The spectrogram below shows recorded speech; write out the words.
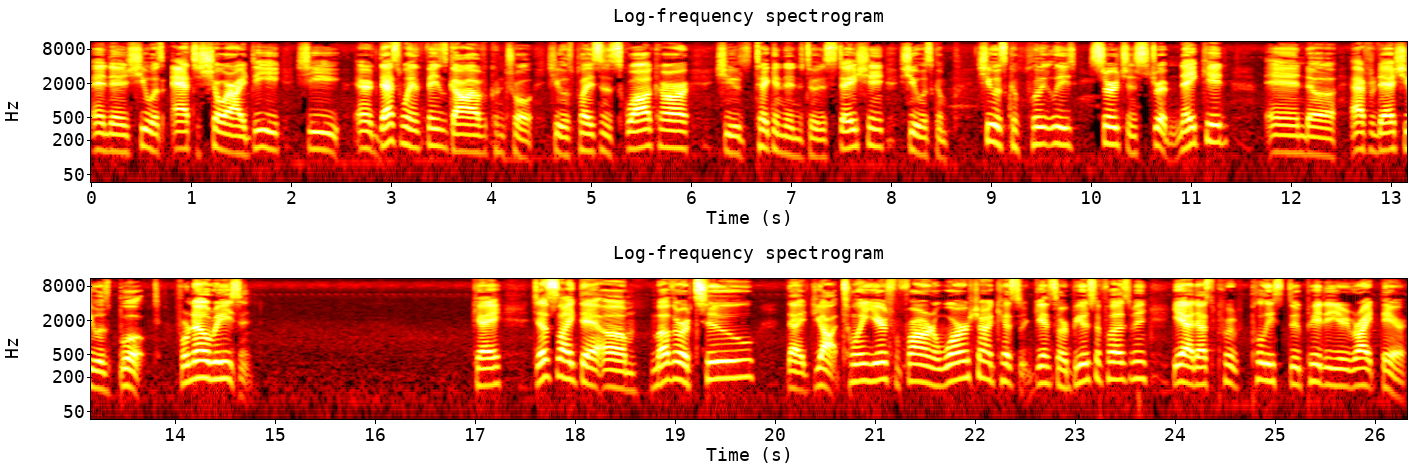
and then she was asked to show her ID. She, that's when things got out of control. She was placed in a squad car. She was taken into the station. She was she was completely searched and stripped naked, and uh, after that, she was booked for no reason. Okay, just like that um, mother of two that got 20 years for filing a warrant shot against her abusive husband. Yeah, that's police stupidity right there.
